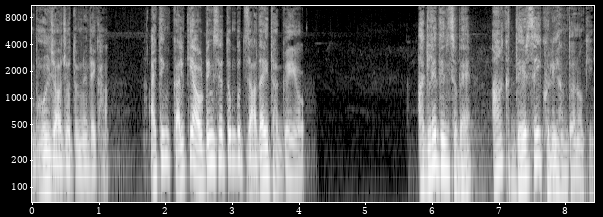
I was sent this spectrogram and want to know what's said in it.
भूल जाओ जो तुमने देखा। आई थिंक कल की आउटिंग से तुम कुछ ज़्यादा ही थक गई हो। अगले दिन सुबह आँख देर से ही खुली हम दोनों की।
